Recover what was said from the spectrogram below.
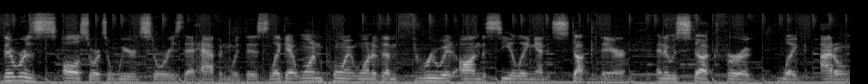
There was all sorts of weird stories that happened with this. Like at one point, one of them threw it on the ceiling and it stuck there, and it was stuck for like I don't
